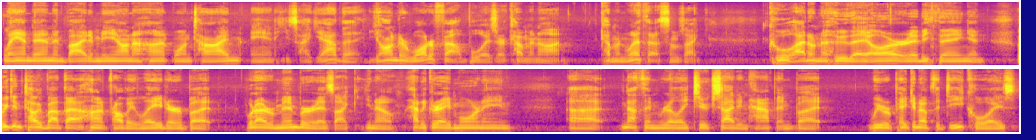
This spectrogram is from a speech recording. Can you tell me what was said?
Landon invited me on a hunt one time, and he's like, "Yeah, the Yonder Waterfowl boys are coming on, coming with us." I was like, "Cool. I don't know who they are or anything, and we can talk about that hunt probably later." But what I remember is like, you know, had a great morning. Uh, nothing really too exciting happened, but we were picking up the decoys,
